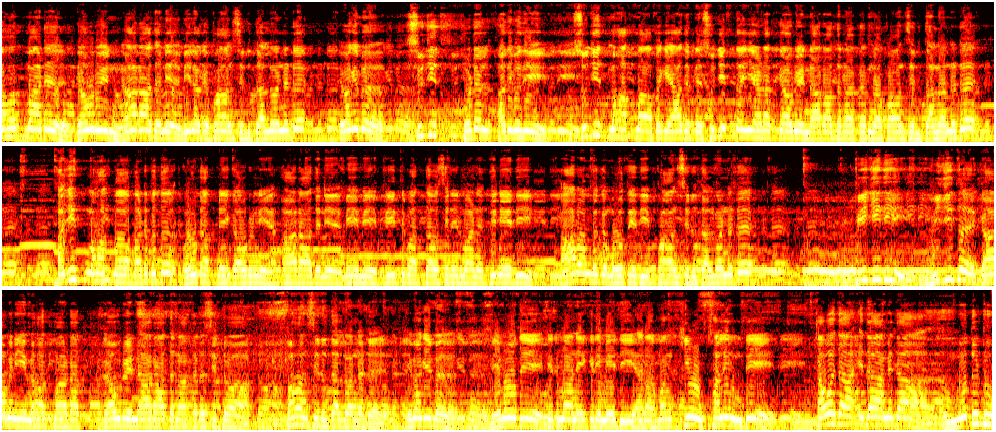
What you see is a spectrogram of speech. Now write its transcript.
මහත්මයාට ගෞරවයෙන් ආරාධනය මීළඟ පහන්සිලු දල්වන්නට ඒ වගේම සුජිත් හොටල් අධිපති සුජිත් මහත්මයා අපගේ ආදරණීය සුජිත් අයියාටත් ගෞරවයෙන් ආරාධනා කරනවා පහන්සිලු දල්වන්නට අජිත් මහත්මයා බඩපත ඔහුටත් මේ ගෞරවනීය ආරාධනය මේ මේ ප්‍රීතිමත් දවස නිර්මාණ දිනේදී ආරම්භක මොහොතේදී පහන්සිලු දල්වන්නට PGD විජිත ගාමිණී මහත්මයාටත් ගෞරවයෙන් ආරාධනා කර සිටිනවා පහන් සිළු දල්වන්නට. ඒ වගේම මේ මොහොතේ නිර්මාණය කිරීමේදී අර මං කියු කලින් දේ කවදා එදා මෙදා නොදුටු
